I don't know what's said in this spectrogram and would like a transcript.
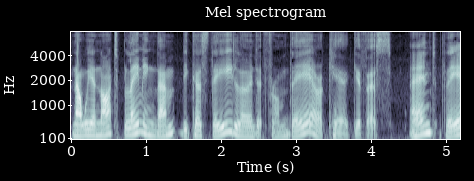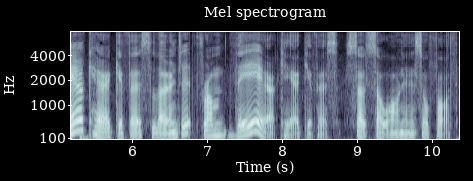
Now, we are not blaming them because they learned it from their caregivers. And their caregivers learned it from their caregivers, so so on and so forth.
